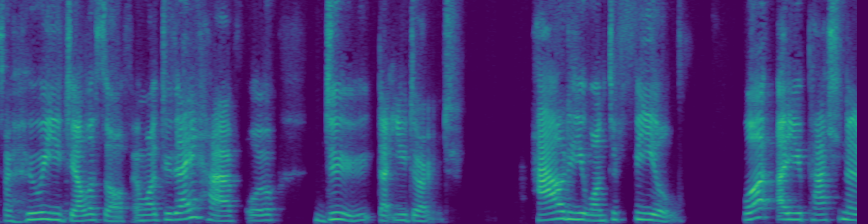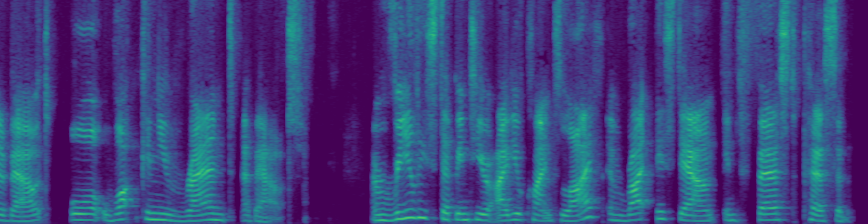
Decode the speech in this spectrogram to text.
So, who are you jealous of? And what do they have or do that you don't? How do you want to feel? What are you passionate about? Or what can you rant about? And really step into your ideal client's life and write this down in first person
